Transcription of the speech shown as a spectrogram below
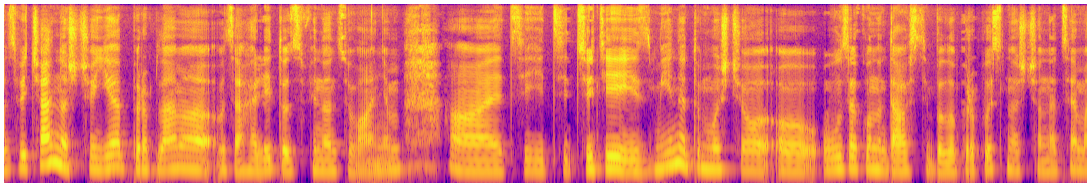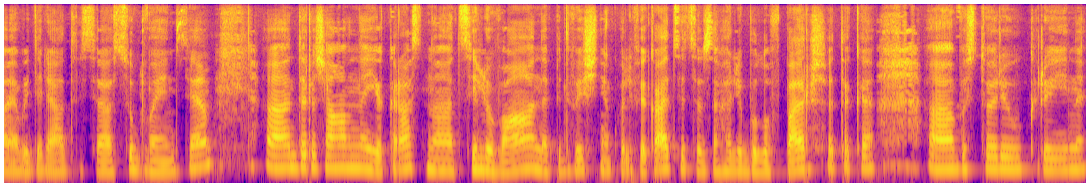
звичайно, що є проблема взагалі то з фінансуванням а, ці, ці, цієї зміни, тому що у законодавстві було прописано, що на це має виділятися субвенція державна, якраз на цільова, на підвищення кваліфікації. Це взагалі було вперше таке в історії України.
